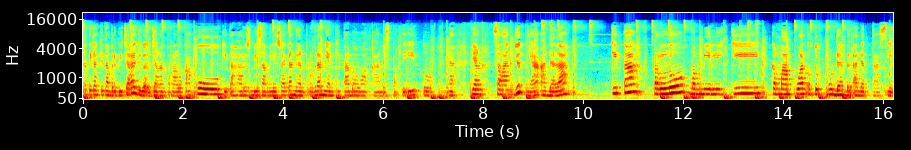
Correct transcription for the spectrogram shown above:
ketika kita berbicara juga jangan terlalu kaku, kita harus bisa menyesuaikan dengan program yang kita bawakan seperti itu. Nah, yang selanjutnya adalah kita perlu memiliki kemampuan untuk mudah beradaptasi.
